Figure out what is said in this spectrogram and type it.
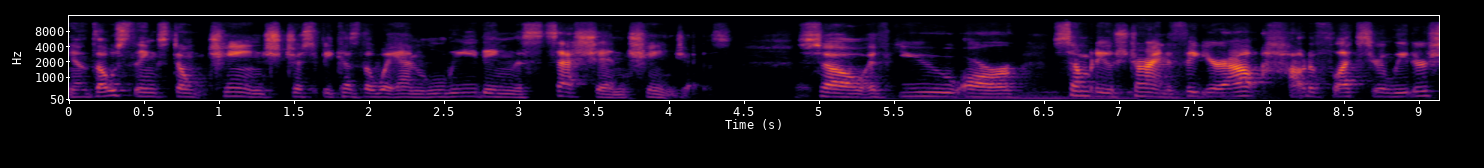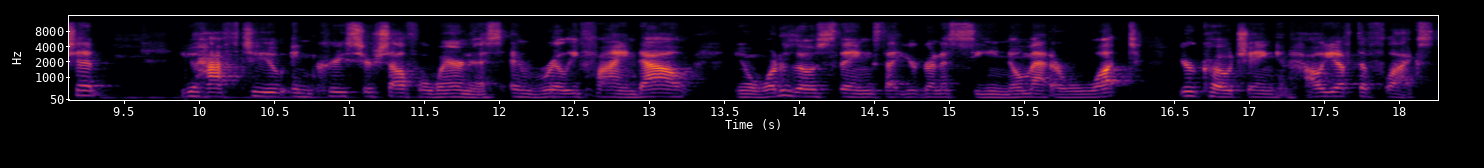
You know those things don't change just because the way i'm leading the session changes so if you are somebody who's trying to figure out how to flex your leadership you have to increase your self-awareness and really find out you know what are those things that you're going to see no matter what you're coaching and how you have to flex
